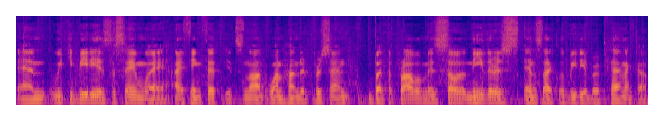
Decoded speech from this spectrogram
And Wikipedia is the same way. I think that it's not 100%, but the problem is so neither is Encyclopedia Britannica.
